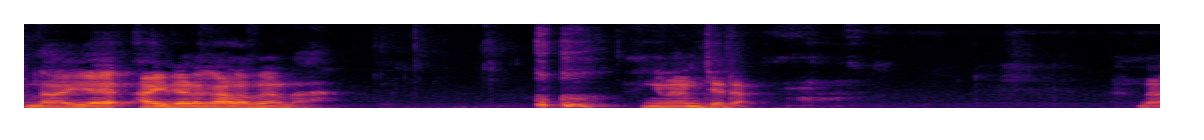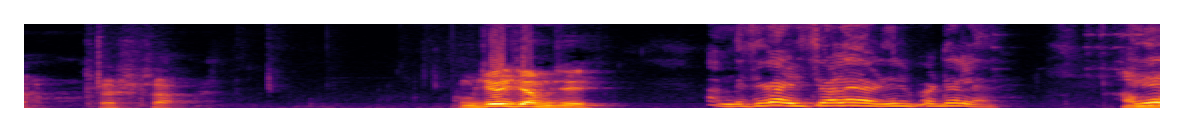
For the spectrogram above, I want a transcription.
അല്ല ഈ ഐഡിയുടെ കളർ കണ്ട ഇങ്ങനെ കാണിച്ചു തരാം. എന്താ ഫ്രഷാ അമ്മച്ചി കഴിച്ചാ അമ്മച്ചി? അമ്മച്ചി കഴിച്ചോളെ ഇരിപ്പട്ടല്ലേ അമ്മ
